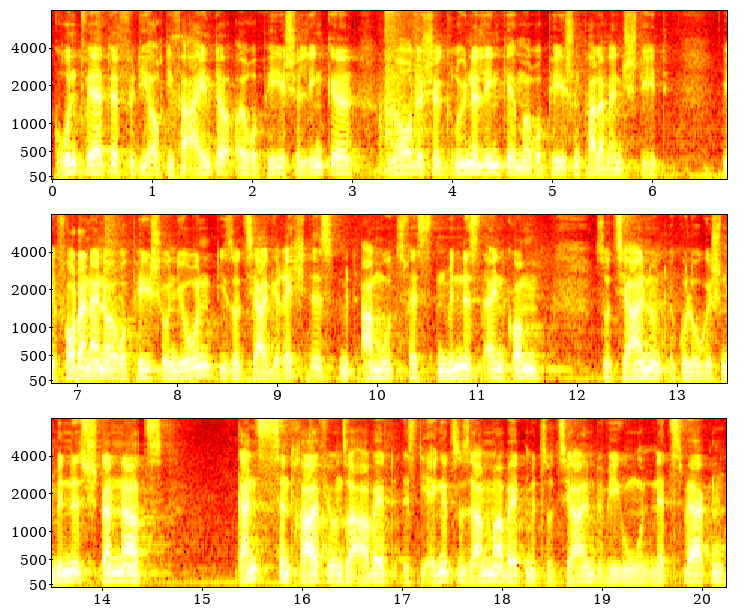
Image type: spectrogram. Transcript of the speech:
Grundwerte, für die auch die vereinte europäische Linke, nordische grüne Linke im Europäischen Parlament steht. Wir fordern eine Europäische Union, die sozial gerecht ist, mit armutsfesten Mindesteinkommen, sozialen und ökologischen Mindeststandards, Ganz zentral für unsere Arbeit ist die enge Zusammenarbeit mit sozialen Bewegungen und Netzwerken,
